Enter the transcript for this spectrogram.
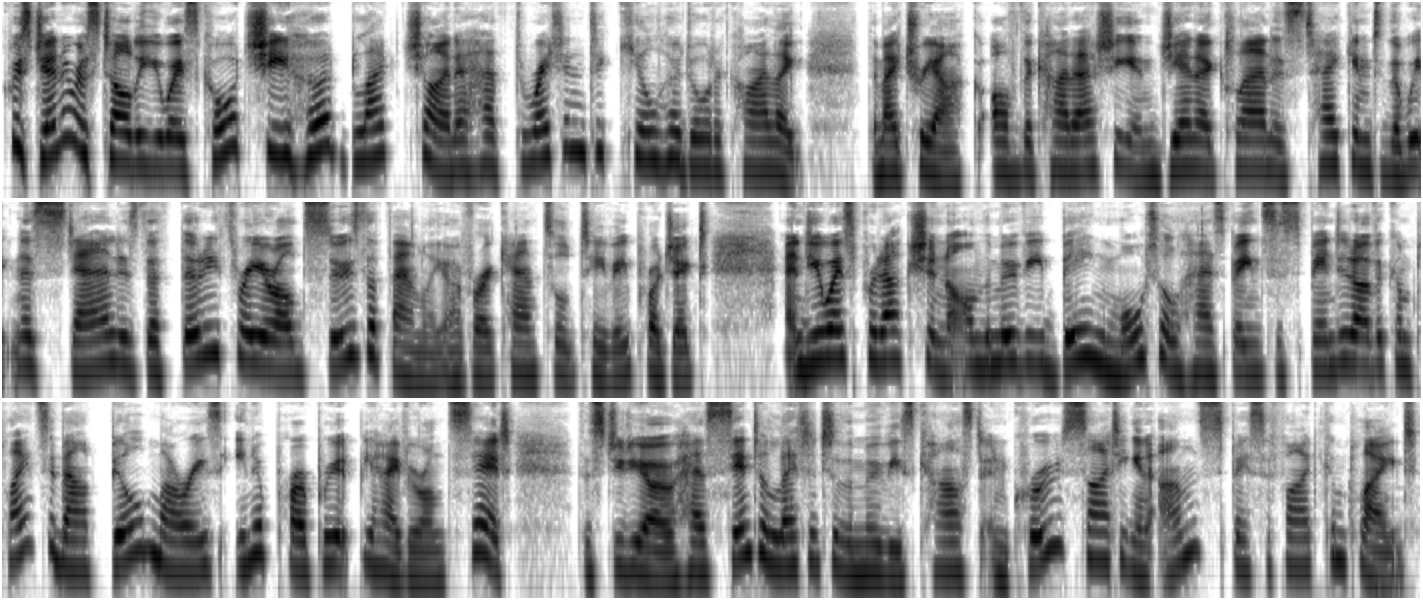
Kris Jenner has told a US court she heard Blac Chyna had threatened to kill her daughter Kylie. The matriarch of the Kardashian Jenner clan is taken to the witness stand as the 33 year old sues the family over a cancelled TV project. And US production on the movie Being Mortal has been suspended over complaints about Bill Murray's inappropriate behaviour on set. The studio has sent a letter to the movie's cast and crew citing an unspecified complaint.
